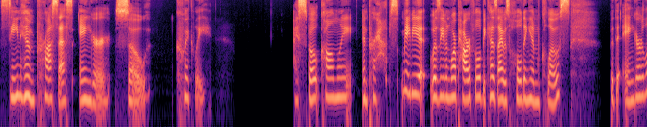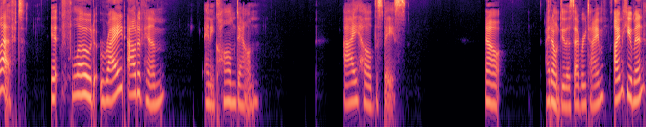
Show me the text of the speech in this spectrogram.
seen him process anger so quickly. I spoke calmly, and perhaps maybe it was even more powerful because I was holding him close, but the anger left. It flowed right out of him, and he calmed down. I held the space. Now, I don't do this every time. I'm human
